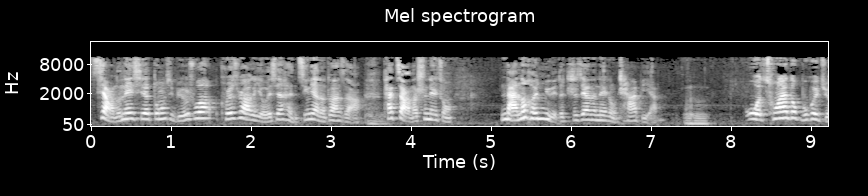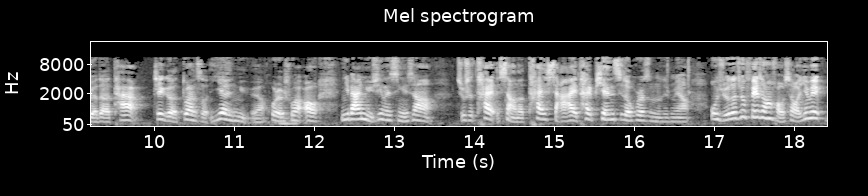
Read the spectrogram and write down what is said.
讲的那些东西，比如说 Chris Rock 有一些很经典的段子啊，他讲的是那种男的和女的之间的那种差别。嗯，我从来都不会觉得他这个段子厌女，或者说哦，你把女性的形象。就是太想的太狭隘、太偏激了，或者怎么怎么样？我觉得就非常好笑，因为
